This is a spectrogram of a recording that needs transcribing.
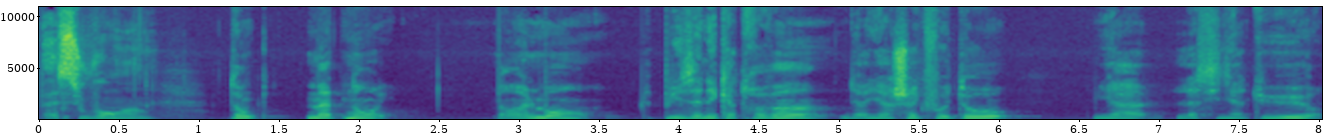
Bah, souvent, hein. Donc maintenant, normalement, depuis les années 80, derrière chaque photo, il y a la signature,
